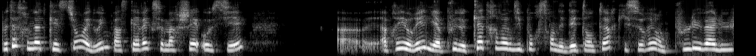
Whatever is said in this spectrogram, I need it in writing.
Peut-être une autre question, Edwin, parce qu'avec ce marché haussier, euh, a priori, il y a plus de 90% des détenteurs qui seraient en plus-value.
